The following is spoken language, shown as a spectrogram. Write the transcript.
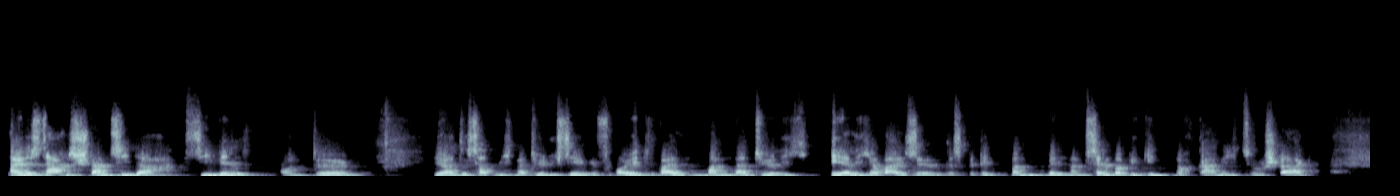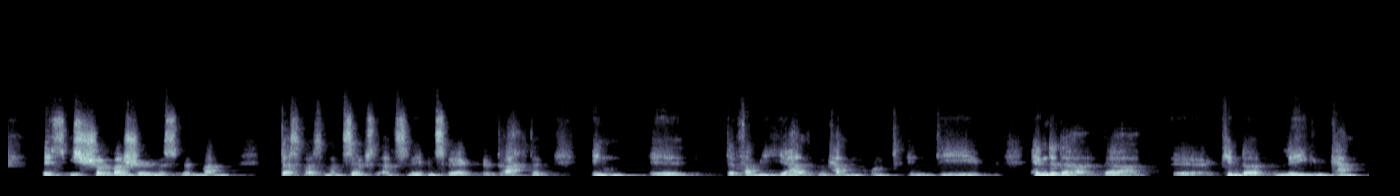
eines Tages stand sie da, sie will. Und äh, ja, das hat mich natürlich sehr gefreut, weil man natürlich ehrlicherweise, das bedenkt man, wenn man selber beginnt, noch gar nicht so stark. Es ist schon was Schönes, wenn man das, was man selbst als Lebenswerk betrachtet, in äh, der Familie halten kann und in die Hände der, der äh, Kinder legen kann.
